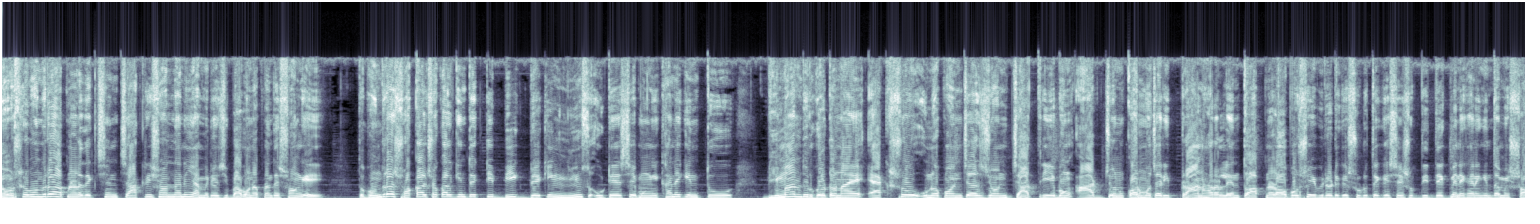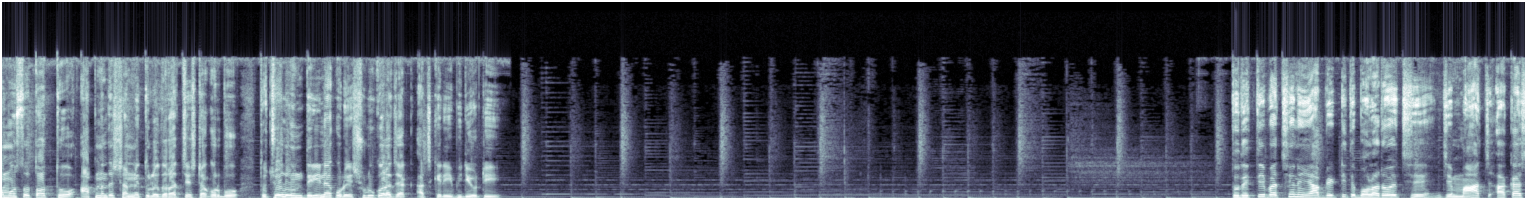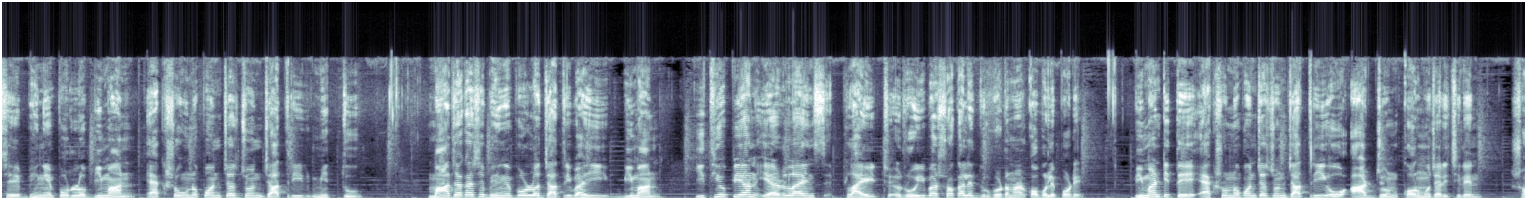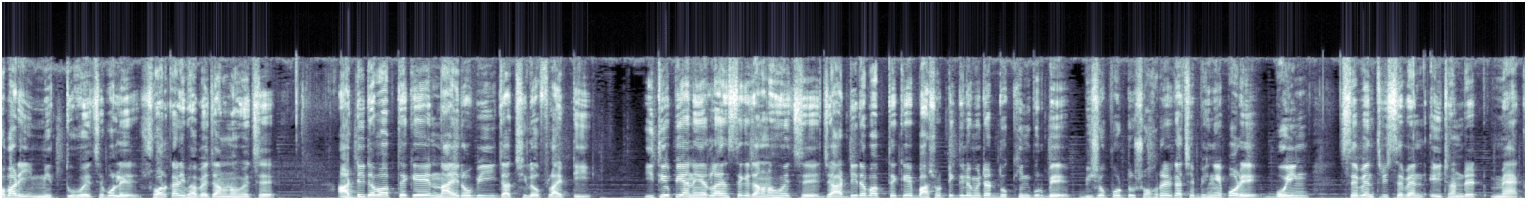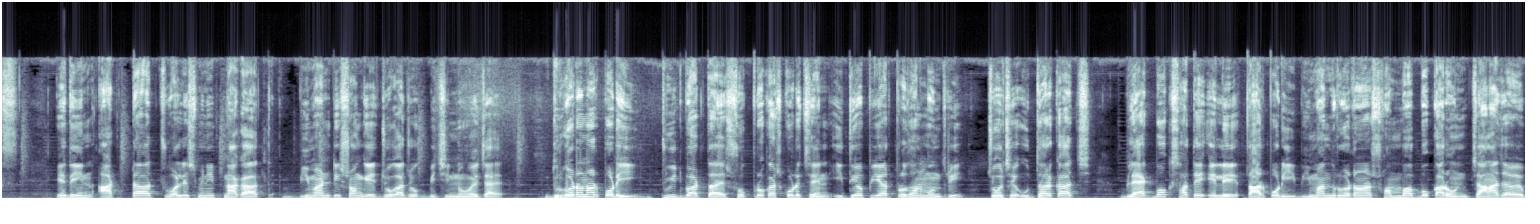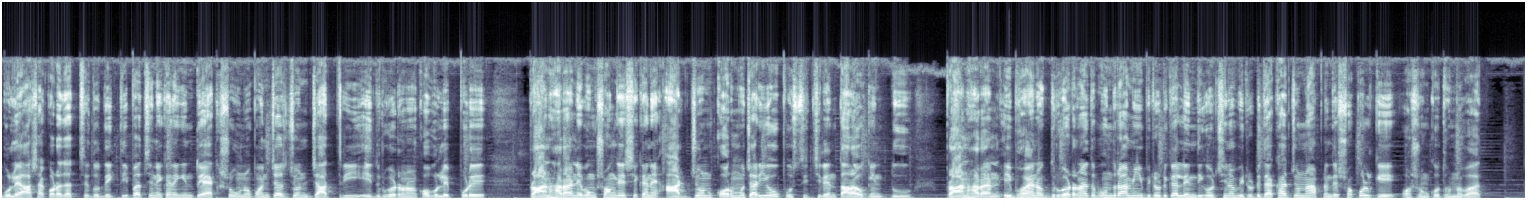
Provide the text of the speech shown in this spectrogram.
নমস্কার বন্ধুরা, আপনারা দেখছেন চাকরি সন্ধানী। আমি রয়েছি বাবন আপনাদের সঙ্গে। তো বন্ধুরা, সকাল সকাল কিন্তু একটি বিগ ব্রেকিং নিউজ উঠে এসে এবং এখানে কিন্তু বিমান দুর্ঘটনায় একশো উনপঞ্চাশ জন যাত্রী এবং আটজন কর্মচারী প্রাণ হারালেন। তো আপনারা অবশ্যই ভিডিওটিকে শুরু থেকে শেষ অবধি দেখবেন। এখানে কিন্তু আমি সমস্ত তথ্য আপনাদের সামনে তুলে ধরার চেষ্টা করব। তো চলুন দেরি না করে শুরু করা যাক আজকের এই ভিডিওটি। তো দেখতেই পাচ্ছেন, এই আপডেটটিতে বলা রয়েছে যে মাঝ আকাশে ভেঙে পড়ল বিমান, একশো উনপঞ্চাশ জন যাত্রীর মৃত্যু। মাঝ আকাশে ভেঙে পড়ল যাত্রীবাহী বিমান, ইথিওপিয়ান এয়ারলাইন্স ফ্লাইট রবিবার সকালে দুর্ঘটনার কবলে পড়ে। বিমানটিতে একশো উনপঞ্চাশ জন যাত্রী ও আটজন কর্মচারী ছিলেন। সবারই মৃত্যু হয়েছে বলে সরকারিভাবে জানানো হয়েছে। আড্ডি ডাবাব থেকে নাইরবি যাচ্ছিল ফ্লাইটটি। ইথিওপিয়ান এয়ারলাইন্স থেকে জানানো হয়েছে যে আড্ডিরাবাব থেকে বাষট্টি কিলোমিটার দক্ষিণ পূর্বে বিশ্বফোর্টু শহরের কাছে ভেঙে পড়ে Boeing seven three seven eight hundred max. এদিন আটটা চুয়াল্লিশ মিনিট নাগাদ বিমানটির সঙ্গে যোগাযোগ বিচ্ছিন্ন হয়ে যায়। দুর্ঘটনার পরেই টুইট বার্তায় শোক প্রকাশ করেছেন ইথিওপিয়ার প্রধানমন্ত্রী, চলছে উদ্ধার কাজ ব্ল্যাক বক্স হাতে এলে তারপরই বিমান দুর্ঘটনার সম্ভাব্য কারণ জানা যাবে বলে আশা করা যাচ্ছে। তো দেখতেই পাচ্ছেন, এখানে কিন্তু একশো উনপঞ্চাশ জন যাত্রী এই দুর্ঘটনার কবলে পড়ে প্রাণ হারান এবং সঙ্গে সেখানে আটজন কর্মচারীও উপস্থিত ছিলেন, তারাও কিন্তু প্রাণ হারান। এই ভয়ানক দুর্ঘটনায় তো বন্ধুরা, আমি ভিডিওটিকে লেন্দি করছি না। ভিডিওটি দেখার জন্য আপনাদের সকলকে অসংখ্য ধন্যবাদ।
